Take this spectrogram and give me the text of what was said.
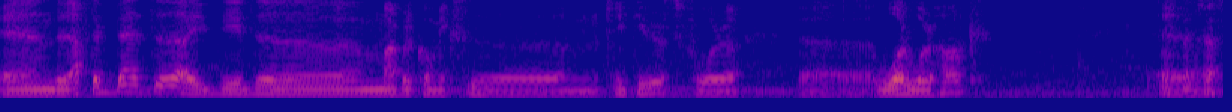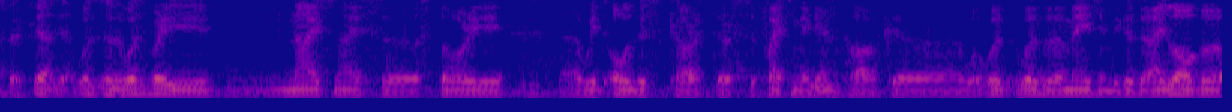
And uh, after that, uh, I did uh, Marvel Comics um, interiors for uh, uh, World War Hulk. Oh, Uh, fantastic. yeah, yeah, it was uh, was very nice, nice uh, story. Uh, with all these characters fighting against Hulk uh, was was amazing because I love uh,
